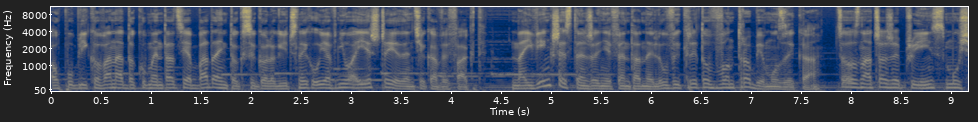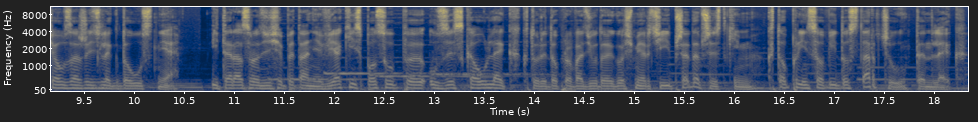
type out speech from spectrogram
Opublikowana dokumentacja badań toksykologicznych ujawniła jeszcze jeden ciekawy fakt. Największe stężenie fentanylu wykryto w wątrobie muzyka, co oznacza, że Prince musiał zażyć lek doustnie. I teraz rodzi się pytanie, w jaki sposób e, uzyskał lek, który doprowadził do jego śmierci i przede wszystkim, kto Prince'owi dostarczył ten lek?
